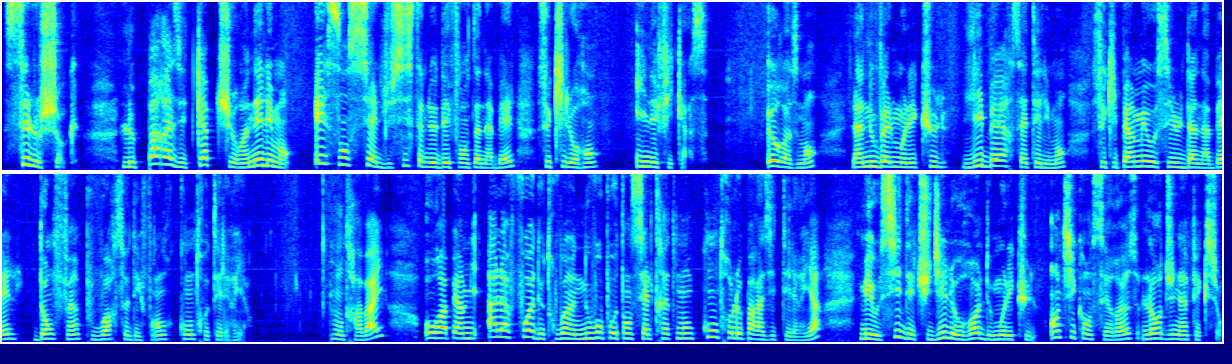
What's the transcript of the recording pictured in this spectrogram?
c'est le choc. Le parasite capture un élément essentiel du système de défense d'Annabelle, ce qui le rend inefficace. Heureusement, la nouvelle molécule libère cet élément, ce qui permet aux cellules d'Annabelle d'enfin pouvoir se défendre contre Teleria. Mon travail aura permis à la fois de trouver un nouveau potentiel traitement contre le parasite Teleria, mais aussi d'étudier le rôle de molécules anticancéreuses lors d'une infection.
